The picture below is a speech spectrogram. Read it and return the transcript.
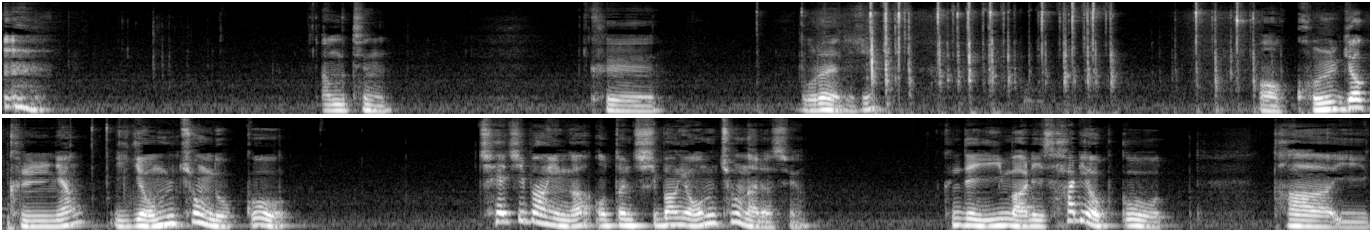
아무튼 그 뭐라 해야 되지? 어 골격 근량 이게 엄청 높고 체지방인가 어떤 지방이 엄청 낮았어요. 근데 이 말이 살이 없고 다 이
